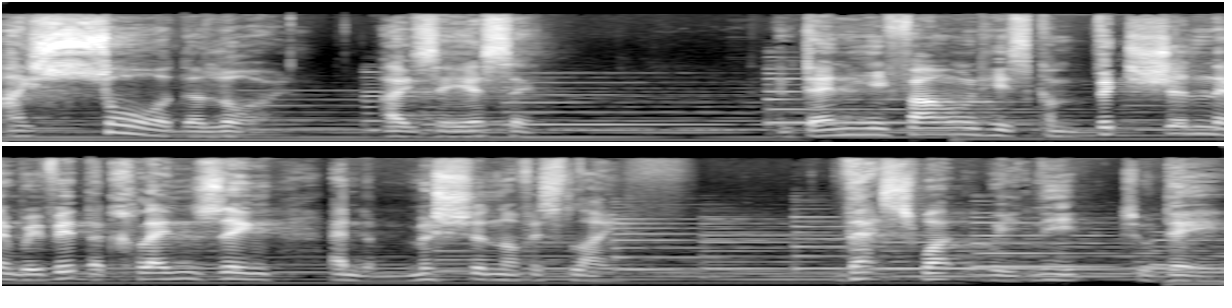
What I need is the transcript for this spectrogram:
I saw the Lord, Isaiah said. And then he found his conviction and with it the cleansing and the mission of his life. That's what we need today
